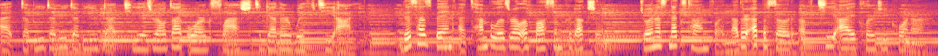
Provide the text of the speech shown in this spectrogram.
at www.tisrael.org slash together with TI. This has been a Temple Israel of Boston production. Join us next time for another episode of TI Clergy Corner.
